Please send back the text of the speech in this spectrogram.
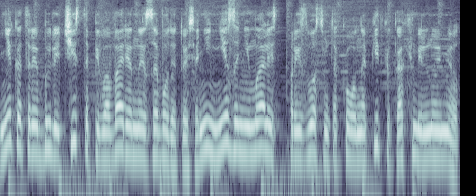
некоторые были чисто пивоваренные заводы, то есть они не занимались производством такого напитка, как хмельной мед.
